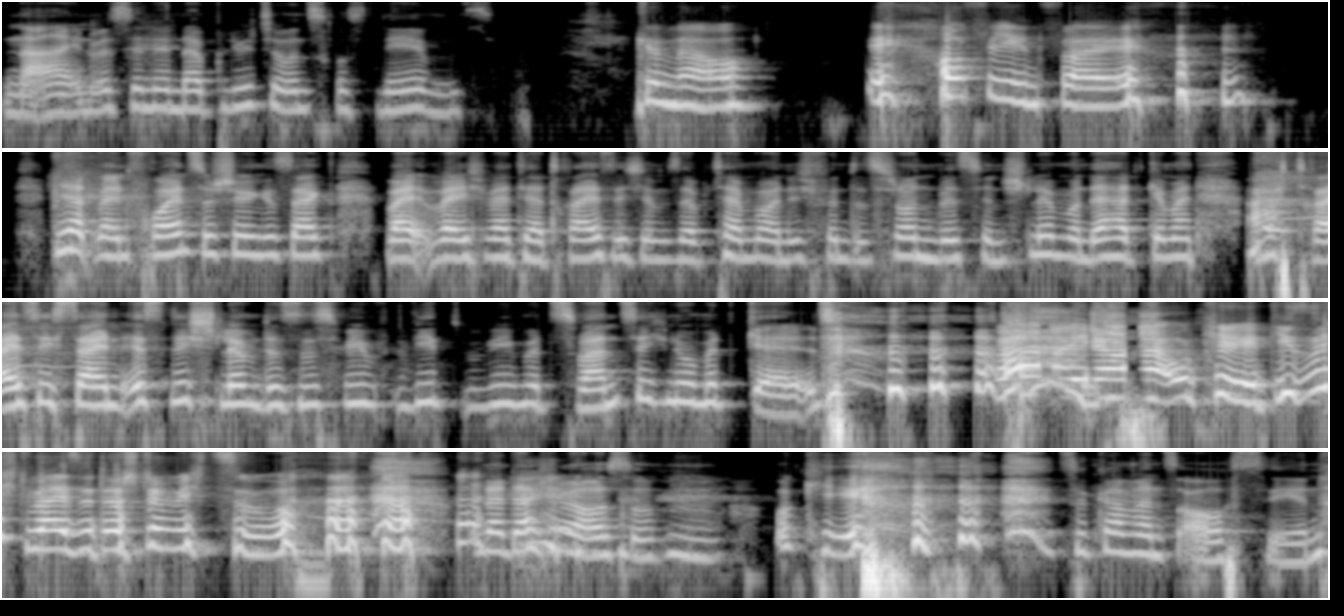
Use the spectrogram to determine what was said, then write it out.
Nein, wir sind in der Blüte unseres Lebens. Genau. Auf jeden Fall. Wie hat mein Freund so schön gesagt weil weil ich werde ja 30 im September und ich finde es schon 'n bisschen schlimm und er hat gemeint: „Ach, 30 sein ist nicht schlimm, das ist wie wie wie mit 20, nur mit Geld.“ Ah ja, okay, die Sichtweise, da stimme ich zu. Und dann dachte ich mir auch so: „Hm, okay, so kann man's auch sehen.“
